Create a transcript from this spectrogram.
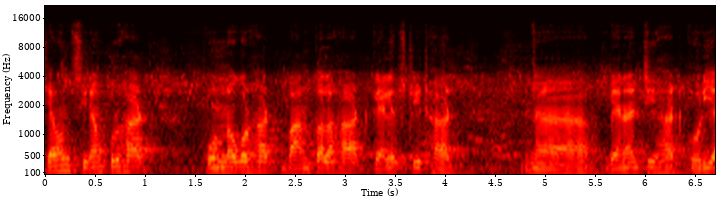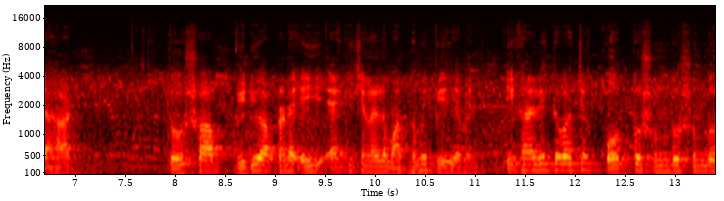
যেমন শ্রীরামপুর হাট, কোন্নগর হাট, বানতলা হাট গ্যালেপ স্ট্রিট হাট ব্যানার্জি হাট, গড়িয়া হাট তো সব ভিডিও আপনারা এই একই চ্যানেলের মাধ্যমে পেয়ে যাবেন। এখানে দেখতে পাচ্ছেন কত সুন্দর সুন্দর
